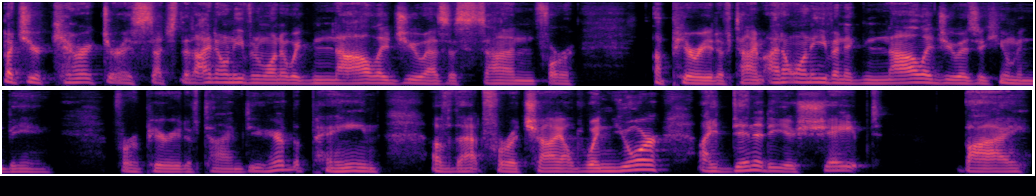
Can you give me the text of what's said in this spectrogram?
But your character is such that I don't even want to acknowledge you as a son for a period of time. I don't want to even acknowledge you as a human being for a period of time. Do you hear the pain of that for a child when your identity is shaped by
